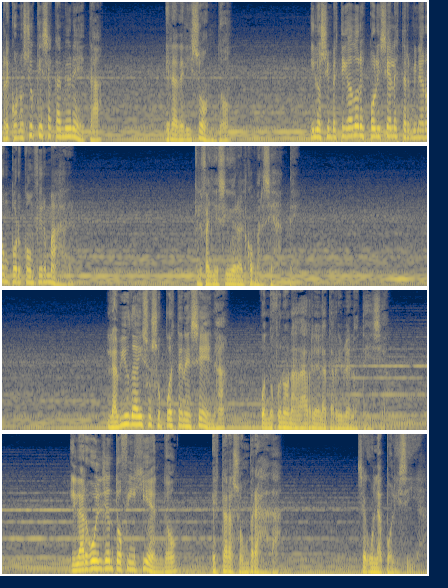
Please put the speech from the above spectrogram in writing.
reconoció que esa camioneta era de Lizondo y los investigadores policiales terminaron por confirmar que el fallecido era el comerciante. La viuda hizo su puesta en escena cuando fueron a darle la terrible noticia. Y largó el llanto fingiendo estar asombrada, según la policía.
